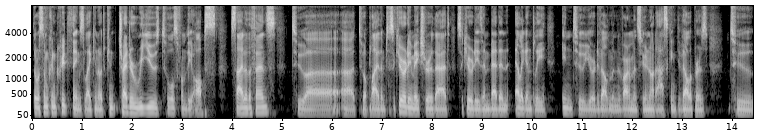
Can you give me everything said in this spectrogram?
there were some concrete things like, you know, can try to reuse tools from the ops side of the fence to uh, uh, to apply them to security. Make sure that security is embedded elegantly into your development environment, so you're not asking developers to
